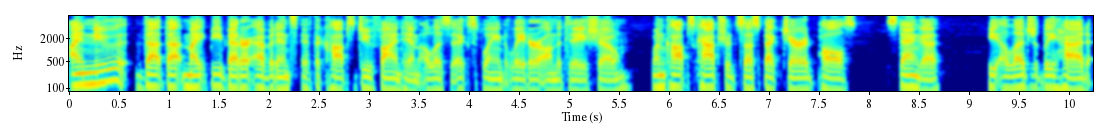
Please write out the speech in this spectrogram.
I knew that that might be better evidence if the cops do find him, Alyssa explained later on the Today Show. When cops captured suspect Jared Paul Stanga, he allegedly had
